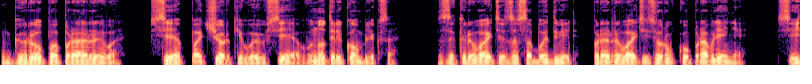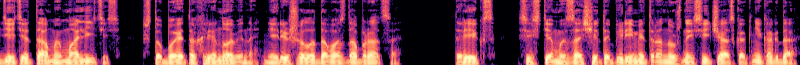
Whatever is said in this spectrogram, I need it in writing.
«Группа прорыва. Все, подчеркиваю, все, внутри комплекса. Закрывайте за собой дверь, прорывайтесь в рубку управления, сидите там и молитесь, чтобы эта хреновина не решила до вас добраться. Трикс, системы защиты периметра нужны сейчас, как никогда.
